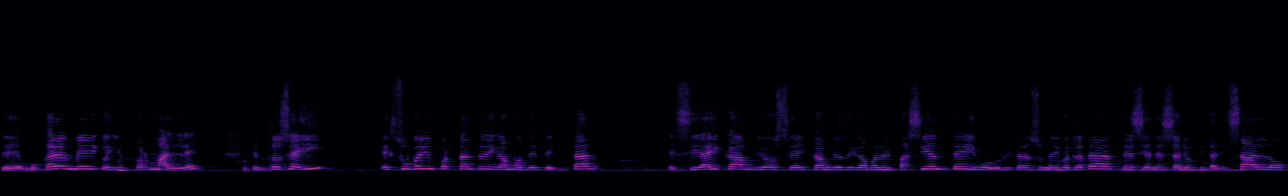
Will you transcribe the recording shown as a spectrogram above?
eh, buscar al médico y informarle. Entonces ahí es súper importante, digamos, detectar eh, si hay cambios, si hay cambios, digamos, en el paciente y ubicar a su médico tratante, si es necesario hospitalizarlo,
